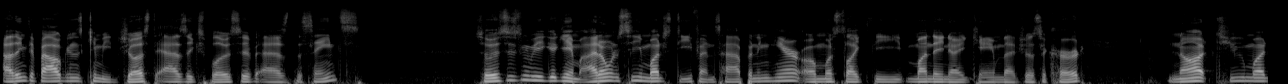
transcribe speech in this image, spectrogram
I think the Falcons can be just as explosive as the Saints. So this is gonna be a good game. I don't see much defense happening here, almost like the Monday night game that just occurred. Not too much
